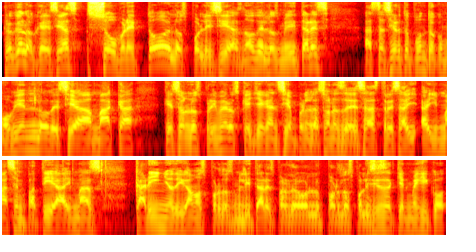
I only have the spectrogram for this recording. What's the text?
Creo que lo que decías, sobre todo de los policías, ¿no? De los militares hasta cierto punto, como bien lo decía Maca, que son los primeros que llegan siempre en las zonas de desastres, hay, más empatía, hay más cariño, digamos, por los militares, por, por, los policías aquí en México,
